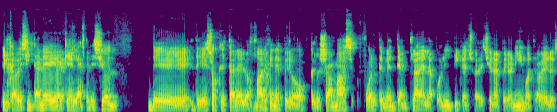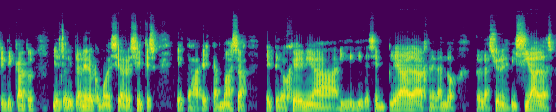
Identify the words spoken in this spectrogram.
El cabecita negra, que es la expresión de, esos que están en los márgenes, pero, pero ya más fuertemente anclada en la política, en su adhesión al peronismo a través de los sindicatos, y el choriplanero, como decía recién, que es esta, esta masa heterogénea y, desempleada, generando relaciones viciadas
